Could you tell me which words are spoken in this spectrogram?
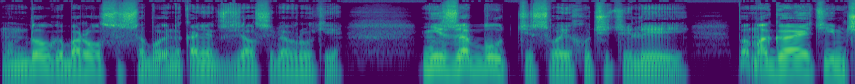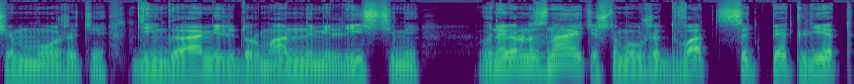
Он долго боролся с собой наконец, взял себя в руки. «Не забудьте своих учителей. Помогайте им, чем можете, деньгами или дурманными листьями. Вы, наверное, знаете, что мы уже 25 лет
